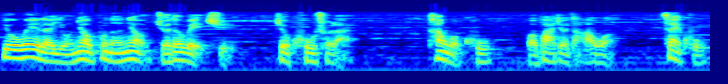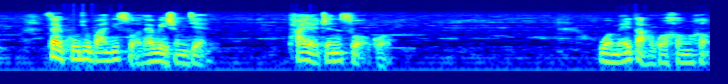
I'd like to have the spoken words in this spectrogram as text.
又为了有尿不能尿觉得委屈，就哭出来。看我哭，我爸就打我，再哭，再哭就把你锁在卫生间。他也真锁过。我没打过哼哼，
